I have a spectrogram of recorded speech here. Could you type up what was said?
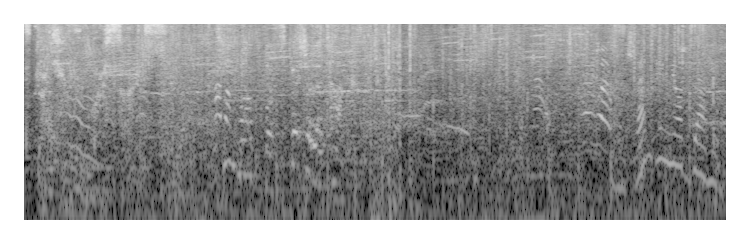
I've got you in my sights. Team up for special attack. Chanting your damage.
